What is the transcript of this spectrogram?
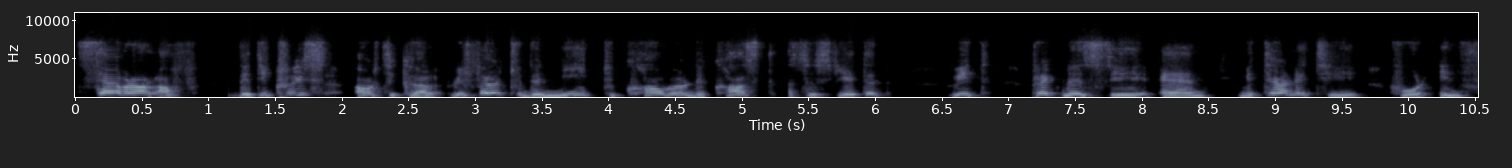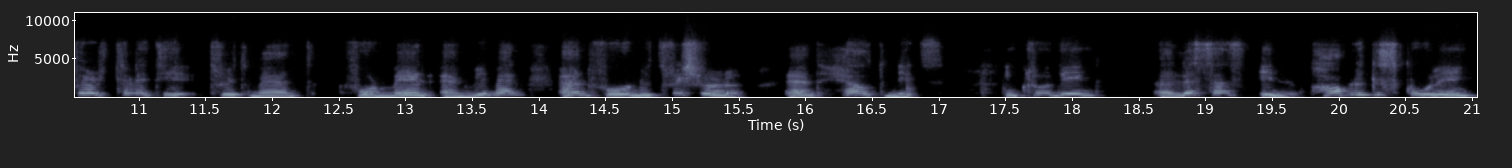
Several of the decrease article refer to the need to cover the cost associated with pregnancy and maternity for infertility treatment for men and women and for nutrition and health needs including uh, lessons in public schooling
